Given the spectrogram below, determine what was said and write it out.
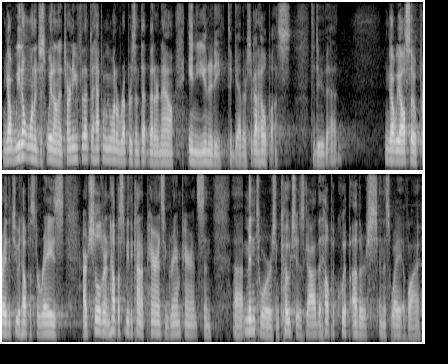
And God, we don't want to just wait on eternity for that to happen. We want to represent that better now in unity together. So, God, help us to do that. And God, we also pray that you would help us to raise our children, help us to be the kind of parents and grandparents and uh, mentors and coaches, God, that help equip others in this way of life.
